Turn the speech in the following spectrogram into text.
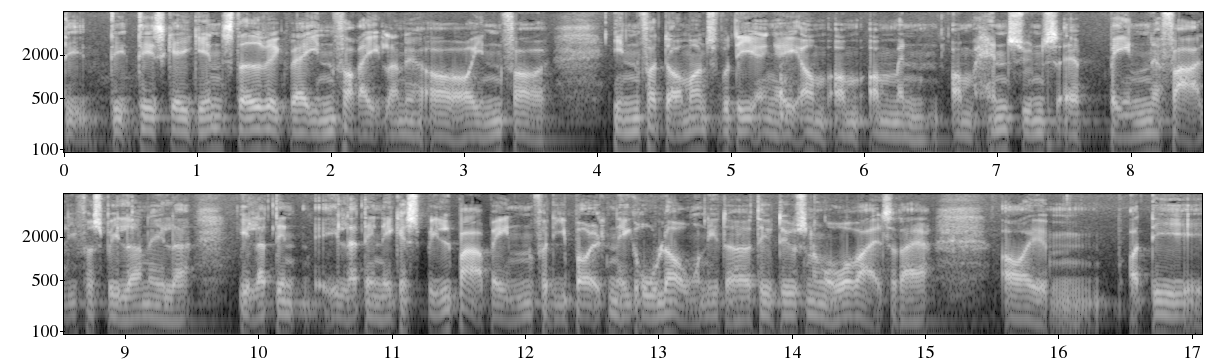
det, det, det skal igen stadigvæk være inden for reglerne og inden for, inden for dommerens vurdering af, om, om, om, man, om han synes, at banen er farlig for spillerne, eller, eller, den, eller den ikke er spilbar banen, fordi bolden ikke ruller ordentligt, og det, det er jo sådan nogle overvejelser, der er. Og, øhm, og det,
